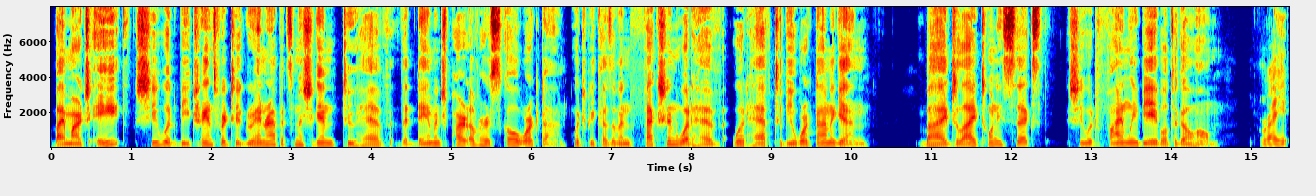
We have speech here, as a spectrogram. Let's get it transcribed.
By March 8th, she would be transferred to Grand Rapids, Michigan to have the damaged part of her skull worked on, which because of infection would have would have to be worked on again. By July 26th, she would finally be able to go home. Right.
